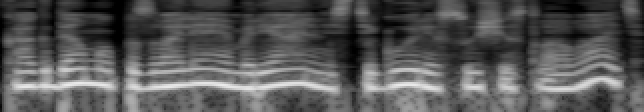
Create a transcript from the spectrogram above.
Когда мы позволяем реальности горя существовать,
